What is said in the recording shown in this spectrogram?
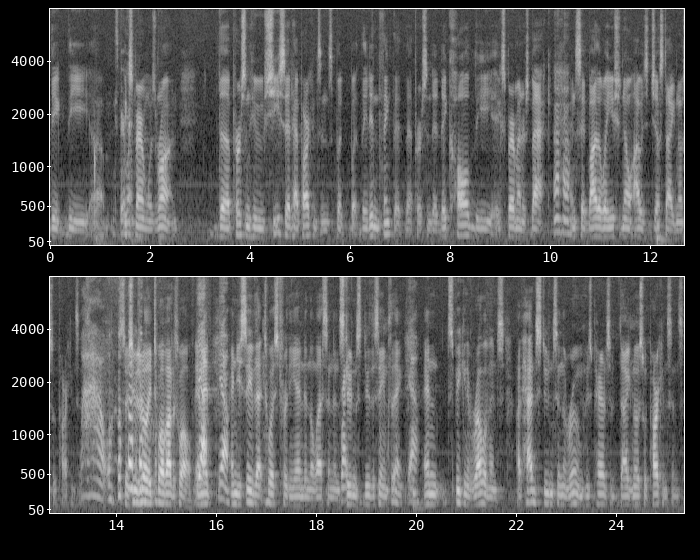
the, the um, Experiment. experiment was run, the person who she said had Parkinson's, but, but they didn't think that that person did, they called the experimenters back Uh-huh. and said, by the way, you should know I was just diagnosed with Parkinson's. Wow. So she was really 12 out of 12. And Yeah, it- yeah. And you save that twist for the end in the lesson, and Right. students do the same thing. Yeah. And speaking of relevance, I've had students in the room whose parents have diagnosed with Parkinson's,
